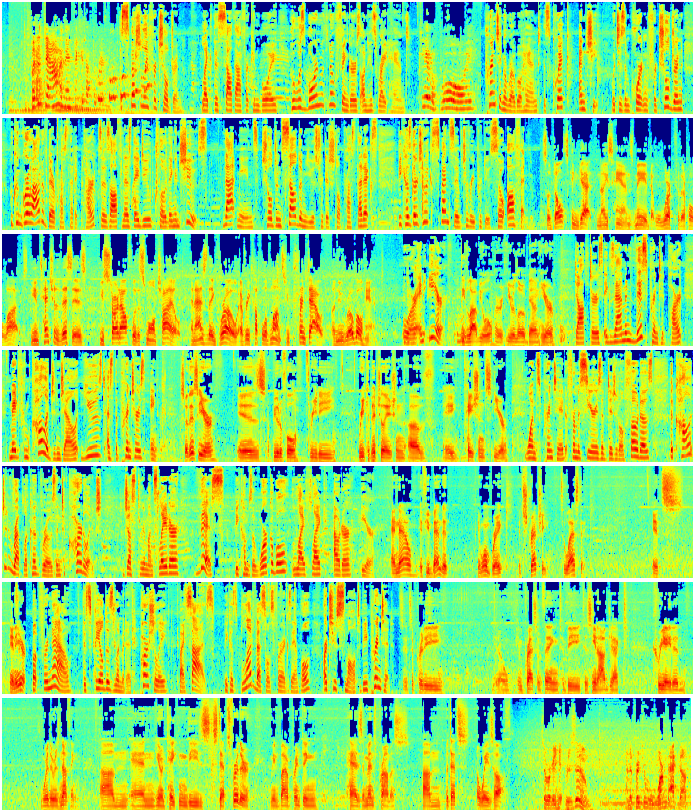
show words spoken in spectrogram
Put it down and then pick it up again. Especially for children, like this South African boy who was born with no fingers on his right hand. Clever boy. Printing a RoboHand is quick and cheap, which is important for children who can grow out of their prosthetic parts as often as they do clothing and shoes. That means children seldom use traditional prosthetics because they're too expensive to reproduce so often. So adults can get nice hands made that will work for their whole lives. The intention of this is you start off with a small child, and as they grow, every couple of months, you print out a new RoboHand or an ear. The lobule or earlobe down here. Doctors examined this printed part made from collagen gel used as the printer's ink. So this ear is a beautiful 3D recapitulation of a patient's ear. Once printed from a series of digital photos, the collagen replica grows into cartilage. Just three months later, this becomes a workable, lifelike outer ear. And now, if you bend it, it won't break. It's stretchy. It's elastic. It's an ear. But for now, this field is limited, partially by size, because blood vessels, for example, are too small to be printed. It's a pretty, you know, impressive thing to be to see an object created where there was nothing. Um, and you know, taking these steps further, I mean, bioprinting has immense promise, um, but that's a ways off. So we're going to hit resume, and the printer will warm back up.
